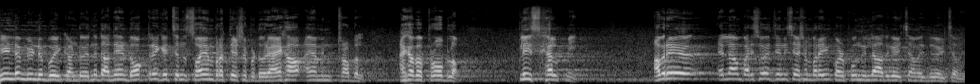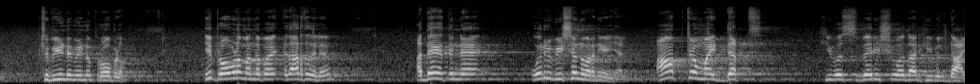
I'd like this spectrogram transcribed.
വീണ്ടും വീണ്ടും പോയി കണ്ടു എന്നിട്ട് അദ്ദേഹം ഡോക്ടറേക്ക് ചെന്ന് സ്വയം പ്രത്യക്ഷപ്പെട്ടു ഒരു I have I am in trouble I have a problem please help me അവർ എല്ലാം പരിശോധിച്ചതിന് ശേഷം പറയും കുഴപ്പമൊന്നുമില്ല അത് കഴിച്ചാൽ മതി ഇത് കഴിച്ചാൽ മതി. പക്ഷെ വീണ്ടും വീണ്ടും പ്രോബ്ലം ഈ പ്രോബ്ലം വന്നപ്പോൾ യഥാർത്ഥത്തിൽ അദ്ദേഹത്തിന്റെ ഒരു വിഷൻ എന്ന് പറഞ്ഞു കഴിഞ്ഞാൽ after my death he was very sure that he will die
